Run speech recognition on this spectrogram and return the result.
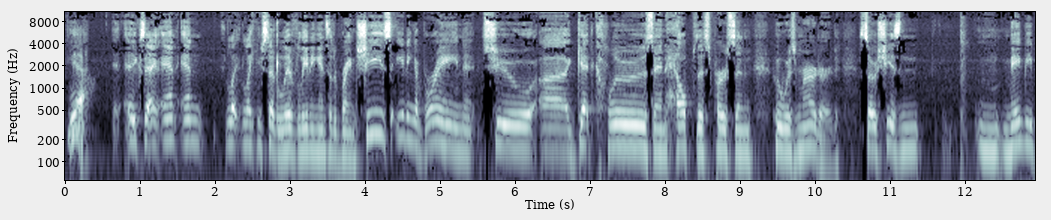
Yeah. Exactly, and and like, like you said, Liv leading into the brain. She's eating a brain to uh, get clues and help this person who was murdered. So she is n- m- maybe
